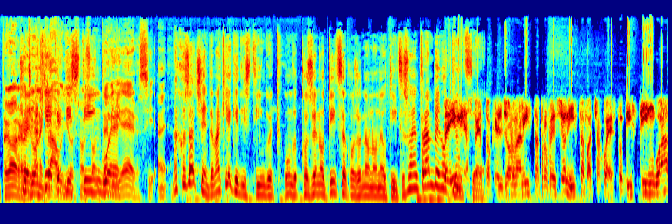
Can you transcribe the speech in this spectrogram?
Però ha Cioè, ragione chi è che Claudio, sono, sono distingue- temi diversi. eh. Ma cosa c'entra? Ma chi è che distingue co- cosa è notizia e cosa non è notizia? Sono entrambe Beh, io mi notizie. aspetto che il giornalista professionista faccia questo, distingua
